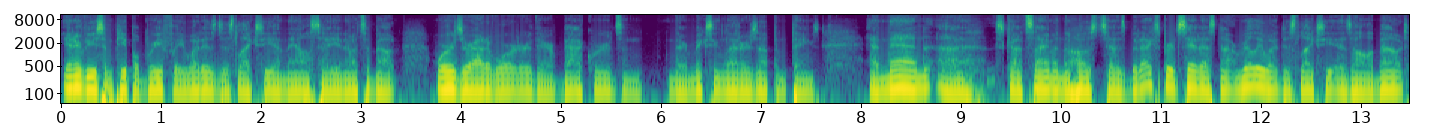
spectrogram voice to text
interview some people briefly. What is dyslexia? And they all say, you know, it's about words are out of order, they're backwards, and they're mixing letters up and things. And then uh, Scott Simon, the host, says, but experts say that's not really what dyslexia is all about.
